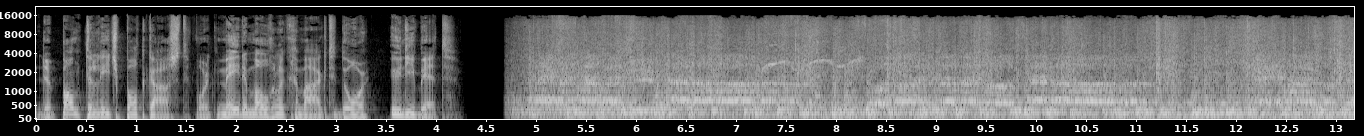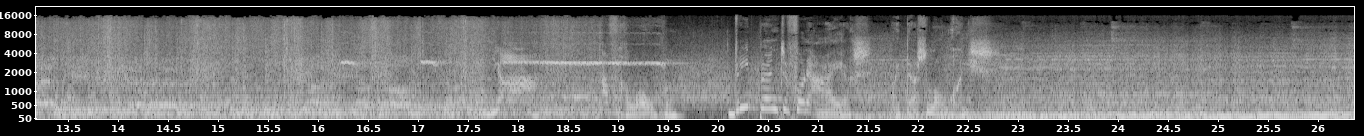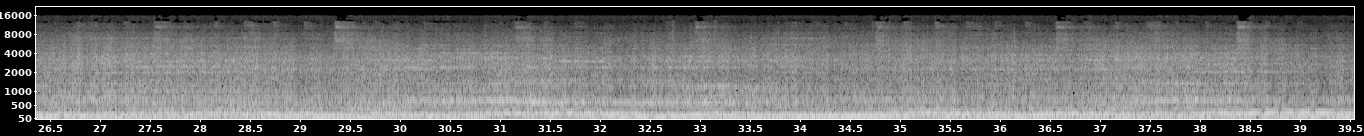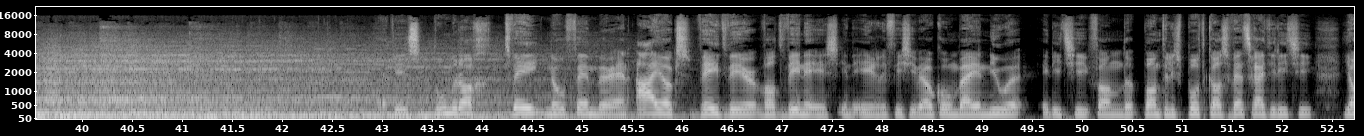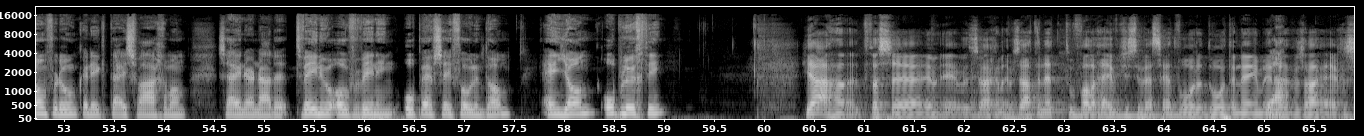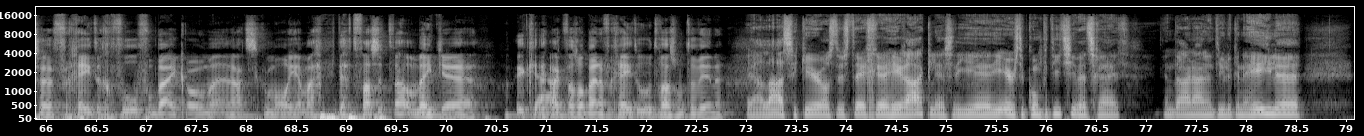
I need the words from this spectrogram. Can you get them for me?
De Pantelich podcast wordt mede mogelijk gemaakt door UdiBet. Ja, afgelopen. Drie punten voor Ajax, maar dat is logisch. Is donderdag 2 november en Ajax weet weer wat winnen is in de Eredivisie. Welkom bij een nieuwe editie van de Pantelis Podcast, wedstrijdeditie. Jan Verdonk en ik, Thijs Zwageman, zijn er na de 2-0 overwinning op FC Volendam. En Jan, opluchting? Ja, het was, eh, we, zagen, we zaten net toevallig eventjes de wedstrijdwoorden door te nemen. Ja. En we zagen ergens een vergeten gevoel voorbij komen. En hartstikke mooi, ja, maar dat was het wel een beetje... Ik, ja, ik was al bijna vergeten hoe het was om te winnen. Ja, laatste keer was dus tegen Heracles, die, eh, die eerste competitiewedstrijd. En daarna natuurlijk een hele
